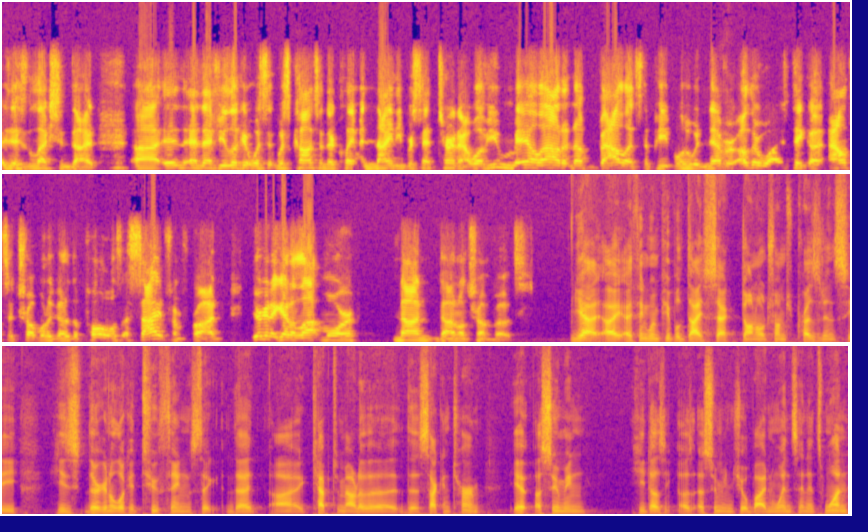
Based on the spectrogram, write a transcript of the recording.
his election died. Uh, and, and if you look at Wisconsin, they're claiming 90% turnout. Well, if you mail out enough ballots to people who would never otherwise take an ounce of trouble to go to the polls, aside from fraud, you're going to get a lot more non-Donald Trump votes. Yeah, I, I think when people dissect Donald Trump's presidency, he's they're going to look at two things that that uh, kept him out of the the second term, assuming he doesn't, assuming Joe Biden wins. And it's one,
